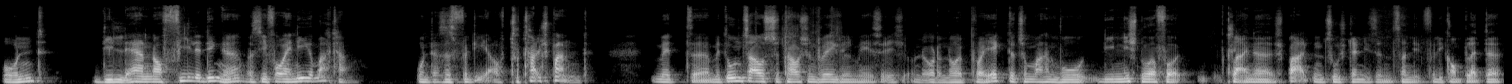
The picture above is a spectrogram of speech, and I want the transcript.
Und die lernen auch viele Dinge, was sie vorher nie gemacht haben. Und das ist für die auch total spannend, mit, äh, mit uns auszutauschen regelmäßig und, oder neue Projekte zu machen, wo die nicht nur für kleine Spalten zuständig sind, sondern für die komplette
